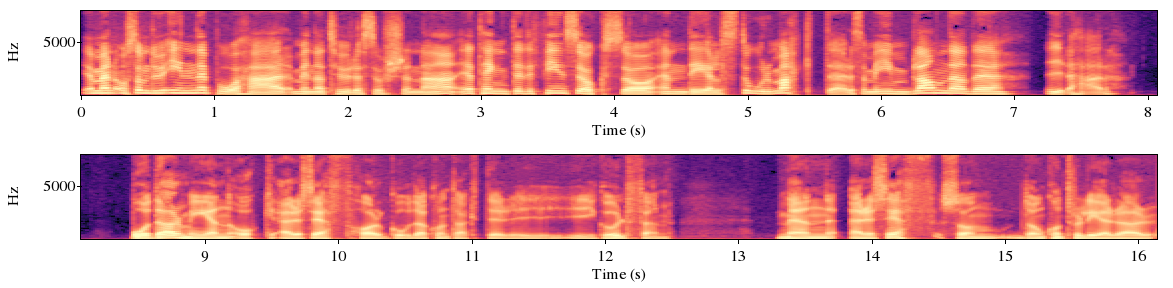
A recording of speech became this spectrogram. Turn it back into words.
Ja, men och som du är inne på här med naturresurserna, jag tänkte det finns ju också en del stormakter som är inblandade i det här. Både armén och RSF har goda kontakter i, i Gulfen. Men RSF, som de kontrollerar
